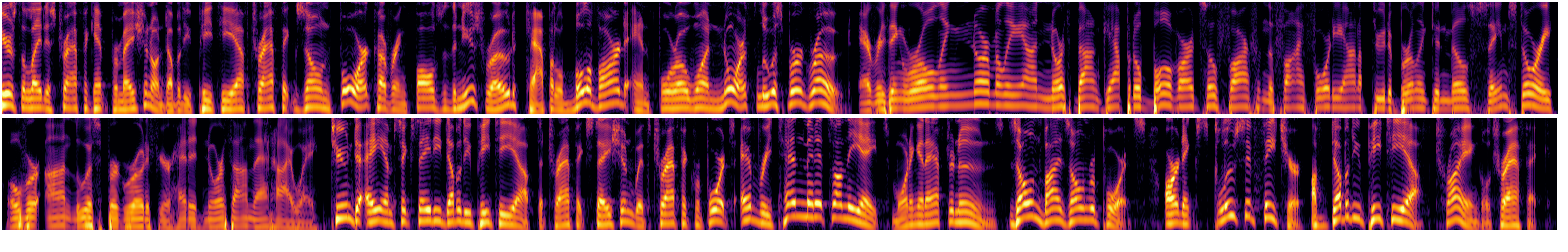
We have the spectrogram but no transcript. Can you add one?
Here's the latest traffic information on WPTF Traffic Zone 4 covering Falls of the Neuse Road, Capital Boulevard, and 401 North Louisburg Road. Everything rolling normally on northbound Capital Boulevard so far from the 540 on up through to Burlington Mills. Same story over on Louisburg Road if you're headed north on that highway. Tune to AM 680 WPTF, the traffic station with traffic reports every 10 minutes on the 8s, morning and afternoons. Zone by zone reports are an exclusive feature of WPTF Triangle Traffic.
